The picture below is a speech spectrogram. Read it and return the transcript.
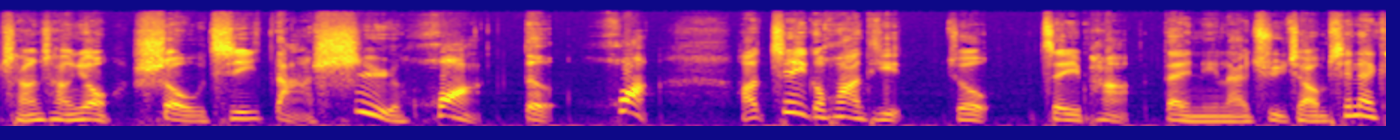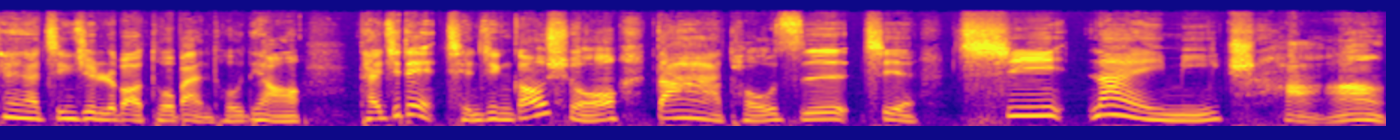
常常用手机打市话的话，好，这个话题就。这一趴带您来聚焦。我们先来看一下《经济日报》头版头条：台积电前进高雄，大投资建七奈米厂，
